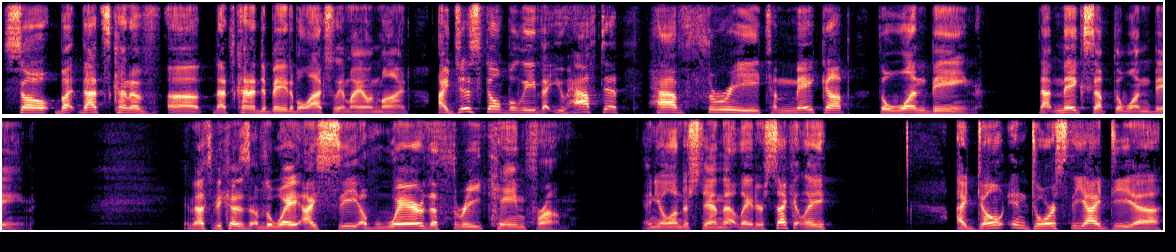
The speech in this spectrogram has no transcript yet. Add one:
So, but that's kind of uh, that's kind of debatable, actually, in my own mind. I just don't believe that you have to have three to make up the one being that makes up the one being. And that's because of the way I see of where the three came from. And you'll understand that later. Secondly, I don't endorse the idea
